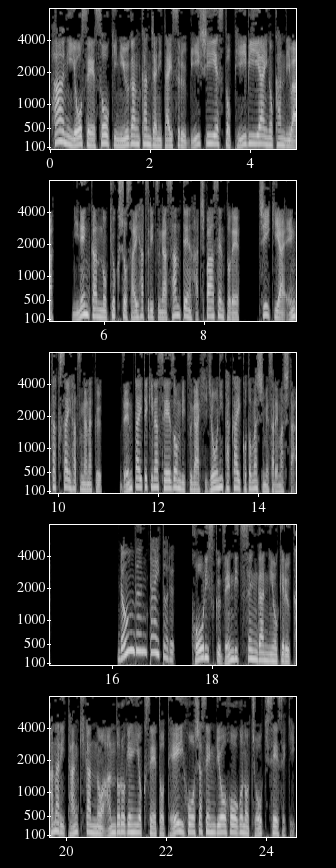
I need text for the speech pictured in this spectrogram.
ハーニ陽性早期乳がん患者に対する BCS と PBI の管理は、2年間の局所再発率が3.8%で、地域や遠隔再発がなく、全体的な生存率が非常に高いことが示されました。論文タイトル。高リスク前立腺がんにおけるかなり短期間のアンドロゲン抑制と低位放射線療法後の長期成績。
